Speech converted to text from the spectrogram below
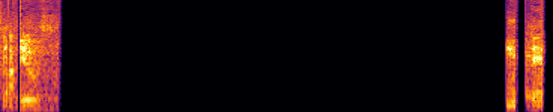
cambios muy atentos.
